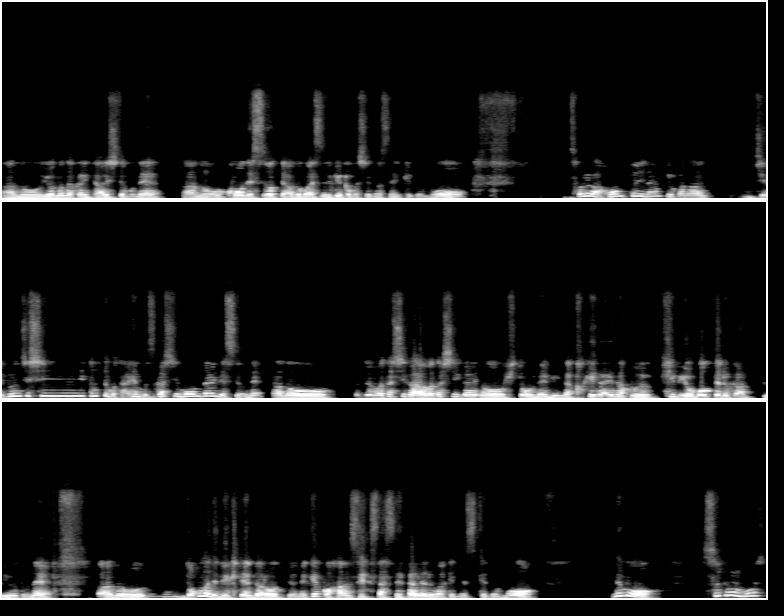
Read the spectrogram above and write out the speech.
あの世の中に対してもねあの、うんこうですよってアドバイスできるかもしれませんけども、それは本当になんていうかな、自分自身にとっても大変難しい問題ですよね。あので私が私以外の人をね、みんなかけがえなく日々を持ってるかっていうとね、あのどこまでできてんだろうっていうね、結構反省させられるわけですけども、でも、それはもし、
